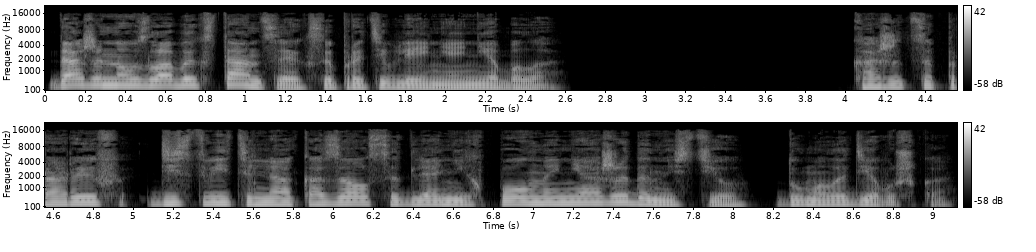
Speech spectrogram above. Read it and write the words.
Даже на узловых станциях сопротивления не было. «Кажется, прорыв действительно оказался для них полной неожиданностью», — думала девушка.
